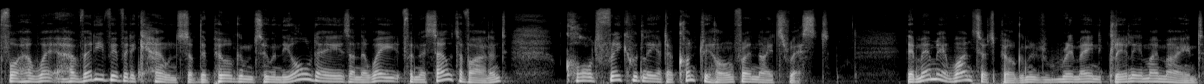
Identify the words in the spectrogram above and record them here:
for her, way, her very vivid accounts of the pilgrims who, in the old days, on the way from the south of Ireland, called frequently at her country home for a night's rest. The memory of one such pilgrim remained clearly in my mind.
